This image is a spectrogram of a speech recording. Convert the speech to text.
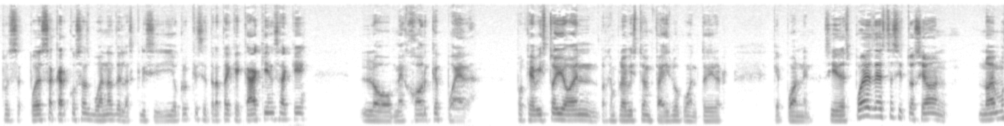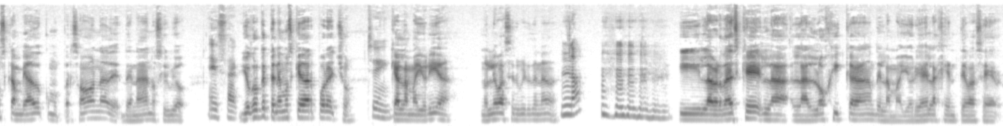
pues puedes sacar cosas buenas de las crisis y yo creo que se trata de que cada quien saque lo mejor que pueda. Porque he visto yo en, por ejemplo, he visto en Facebook o en Twitter que ponen, si después de esta situación no hemos cambiado como persona, de, nada nos sirvió. Exacto. Yo creo que tenemos que dar por hecho que a la mayoría no le va a servir de nada. No. y la verdad es que la, la lógica de la mayoría de la gente va a ser,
